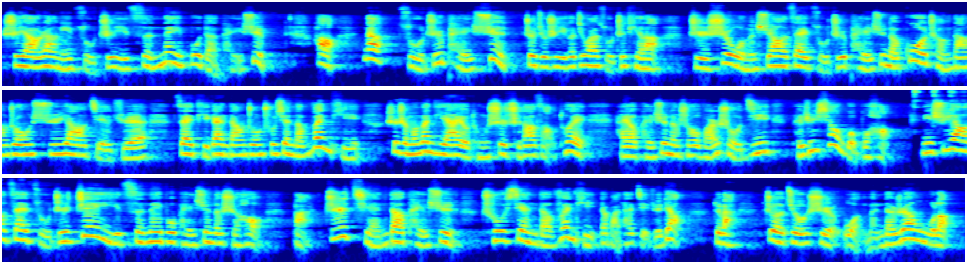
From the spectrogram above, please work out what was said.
是要让你组织一次内部的培训。好，那组织培训这就是一个计划组织题了。只是我们需要在组织培训的过程当中，需要解决在题干当中出现的问题是什么问题啊？有同事迟到早退，还有培训的时候玩手机，培训效果不好。你需要在组织这一次内部培训的时候，把之前的培训出现的问题要把它解决掉，对吧？这就是我们的任务了。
